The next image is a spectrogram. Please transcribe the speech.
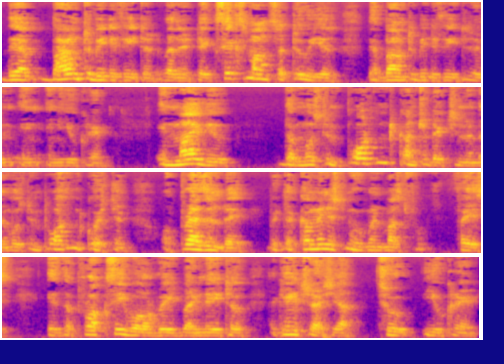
they are bound to be defeated, whether it takes six months or two years, they're bound to be defeated in, in, in Ukraine. In my view, the most important contradiction and the most important question of present day, which the communist movement must face, is the proxy war waged by NATO against Russia through Ukraine.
